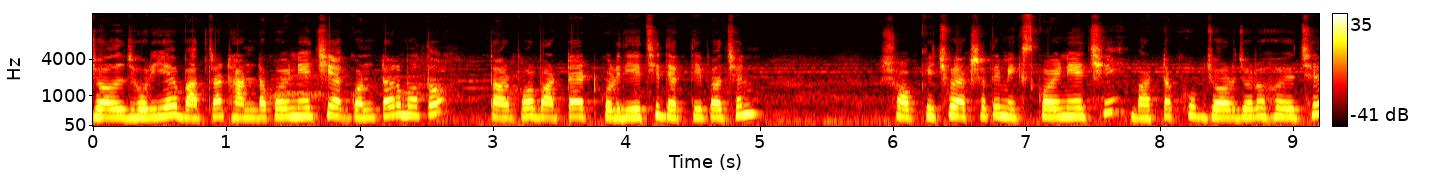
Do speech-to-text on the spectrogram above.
জল ঝরিয়ে বাতটা ঠান্ডা করে নিয়েছি এক ঘণ্টার মতো। তারপর বাটটা অ্যাড করে দিয়েছি, দেখতেই পাচ্ছেন। সব কিছু একসাথে মিক্স করে নিয়েছি। বাটটা খুব জড় হয়েছে।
